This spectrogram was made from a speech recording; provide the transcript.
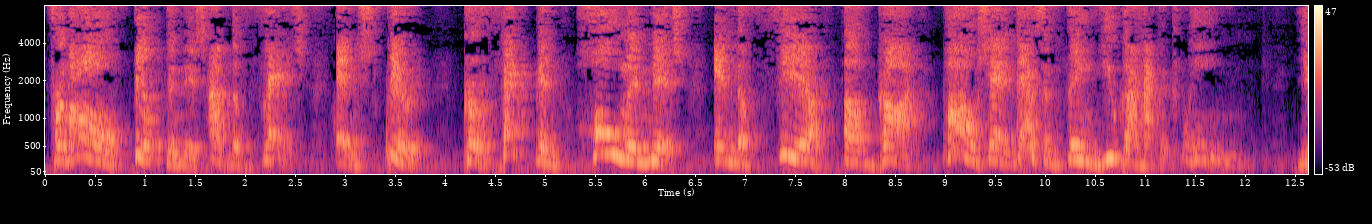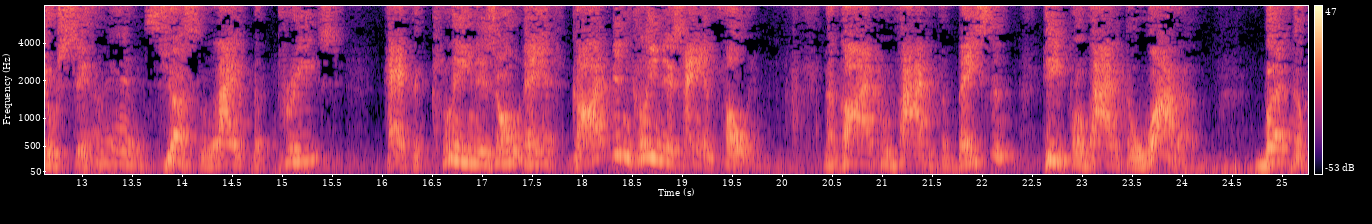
from all filthiness of the flesh and spirit, perfecting holiness in the fear of God. Paul said there's some things you gotta have to clean yourself. Cleanse. Just like the priest had to clean his own hand. God didn't clean his hand for him. Now God provided the basin, he provided the water, but the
